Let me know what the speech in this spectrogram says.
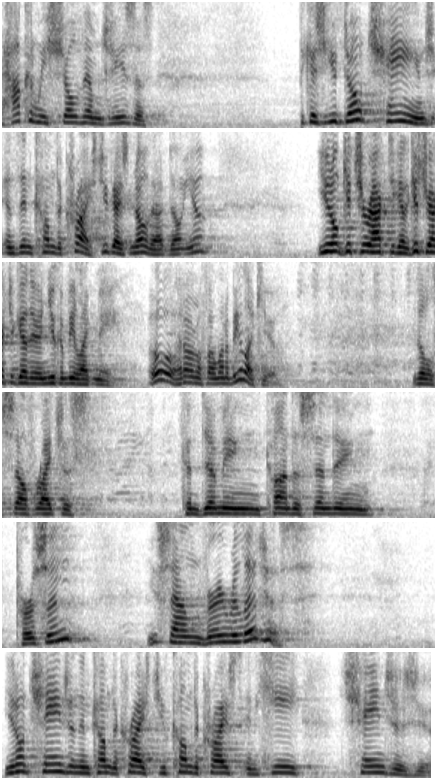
How can we show them Jesus? Because you don't change and then come to Christ. You guys know that, don't you? You don't get your act together. Get your act together and you can be like me. Oh, I don't know if I want to be like you. Little self righteous condemning, condescending person, you sound very religious. You don't change and then come to Christ. You come to Christ and He changes you.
